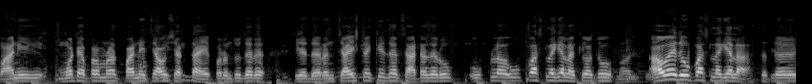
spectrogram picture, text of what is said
आणि मोठ्या प्रमाणात पाण्याची आवश्यकता आहे. परंतु जर हे धरण चाळीस टक्के जर साठा जर उप उपला उपासला गेला किंवा तो अवैध उपासला गेला तर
